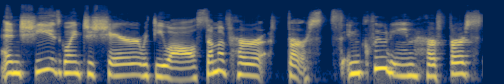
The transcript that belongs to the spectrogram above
and she is going to share with you all some of her firsts, including her first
